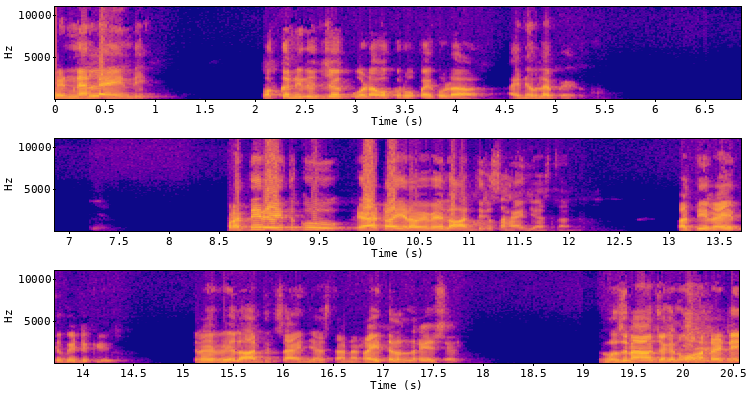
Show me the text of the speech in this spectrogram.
రెండు నెలలు అయింది. ఒక్క నిరుద్యోగి కూడా ఒక్క రూపాయి కూడా ఆయన ఇవ్వలేకపోయాడు. ప్రతి రైతుకు ఏటా ఇరవై వేలు ఆర్థిక సహాయం చేస్తాను. ప్రతి రైతు బిడ్డకి ఇరవై వేలు ఆర్థిక సహాయం చేస్తాను. రైతులందరూ వేశారు. రోజున జగన్మోహన్ రెడ్డి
